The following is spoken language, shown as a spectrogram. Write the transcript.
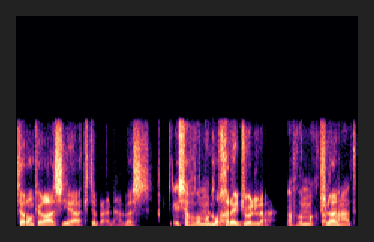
ترم في رأسي أكتب عنها بس. إيش أفضل مقطع؟ المخرج ولا؟ أفضل مقطع شلون؟ قناتك.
